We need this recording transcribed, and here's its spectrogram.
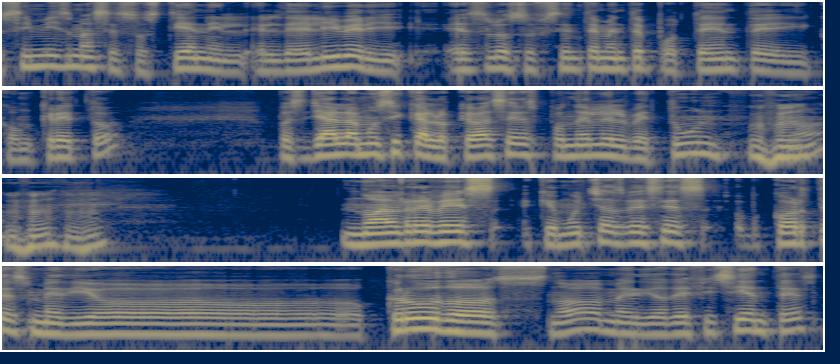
sí misma se sostiene, el, el, delivery es lo suficientemente potente y concreto, pues ya la música lo que va a hacer es ponerle el betún, uh -huh, ¿no? Uh -huh, no al revés, que muchas veces cortes medio crudos, ¿no? Medio deficientes,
